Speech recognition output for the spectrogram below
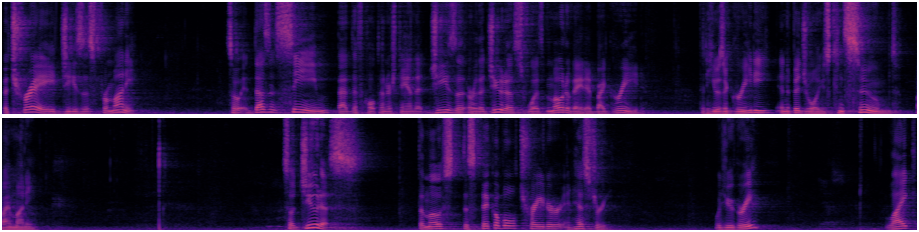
betrayed Jesus for money. So it doesn't seem that difficult to understand that Jesus or that Judas was motivated by greed, that he was a greedy individual, he was consumed by money. So Judas, the most despicable traitor in history. Would you agree? Yes. Like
